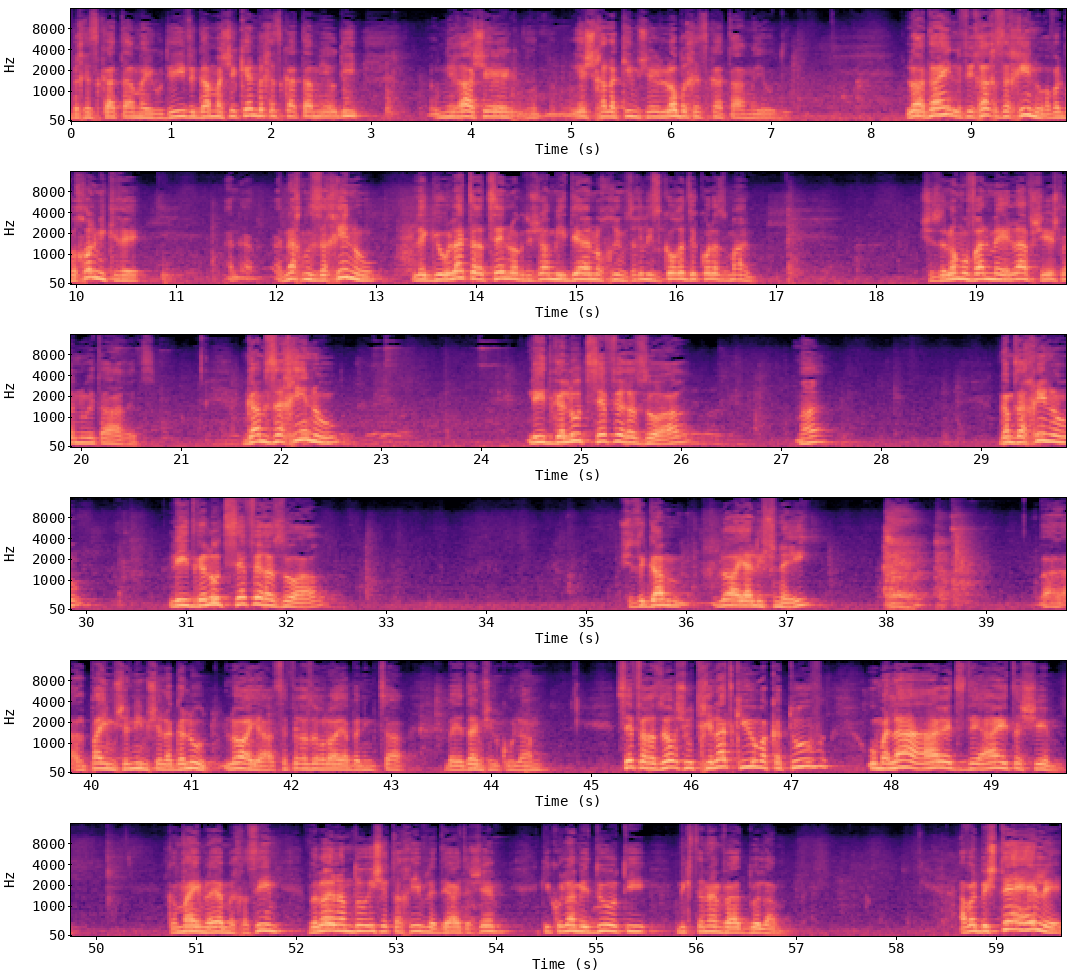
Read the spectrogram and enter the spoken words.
בחזקת העם היהודי, וגם מה שכן בחזקת העם היהודי, נראה שיש חלקים שלא בחזקת העם היהודי. לא, עדיין, לפיכך זכינו, אבל בכל מקרה, אנחנו זכינו לגאולת ארצנו הקדושה מידי הנוכרים, צריך לזכור את זה כל הזמן, שזה לא מובן מאליו שיש לנו את הארץ. גם זכינו להתגלות ספר הזוהר, מה? גם זכינו להתגלות ספר הזוהר, שזה גם לא היה לפני, באלפיים שנים של הגלות לא היה, ספר הזוהר לא היה בנמצא בידיים של כולם. ספר הזוהר שהוא תחילת קיום הכתוב ומלא הארץ דעה את השם. כמים לים מכסים ולא ילמדו איש את אחיו לדעה את השם כי כולם ידעו אותי מקטנם ועד גדולם. אבל בשתי אלה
